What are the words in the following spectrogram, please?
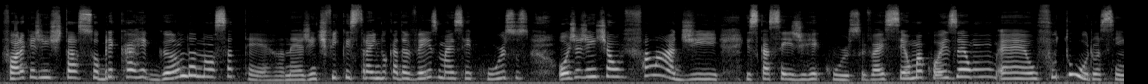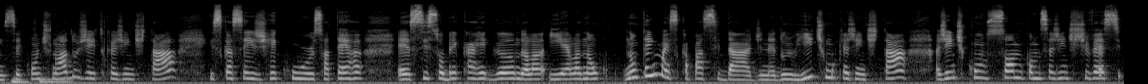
Fora que a gente está sobrecarregando a nossa terra, né? A gente fica extraindo cada vez mais recursos. Hoje a gente já ouve falar de escassez de recursos. Vai ser uma coisa é, um, é o futuro, assim. Se continuar do jeito que a gente está, escassez de recurso, a terra é, se sobrecarregando ela, e ela não, não tem mais capacidade, né? Do ritmo que a gente está, a gente consome como se a gente tivesse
